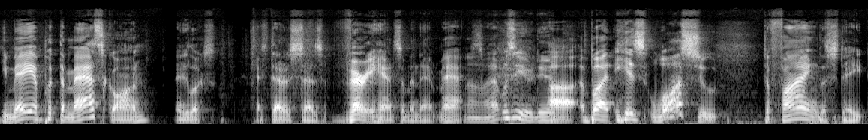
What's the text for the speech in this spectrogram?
he may have put the mask on, and he looks, as Dennis says, very handsome in that mask. Oh, that was you, dude. Uh, but his lawsuit defying the state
